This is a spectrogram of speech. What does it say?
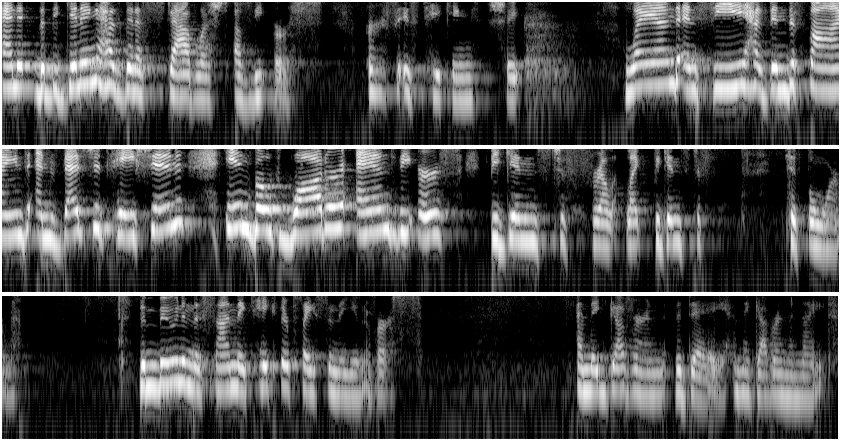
and it, the beginning has been established of the earth. Earth is taking shape. Land and sea have been defined, and vegetation in both water and the earth begins to frill, like begins to, to form. The moon and the sun, they take their place in the universe. And they govern the day and they govern the night.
